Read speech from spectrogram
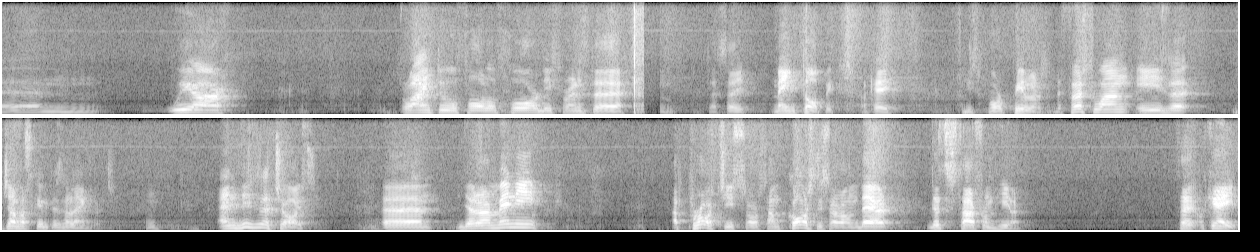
Um, we are trying to follow four different, uh, let's say, main topics, okay? These four pillars. The first one is uh, JavaScript as a language. Hmm? And this is a choice. Uh, there are many approaches or some courses around there that start from here say, okay,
